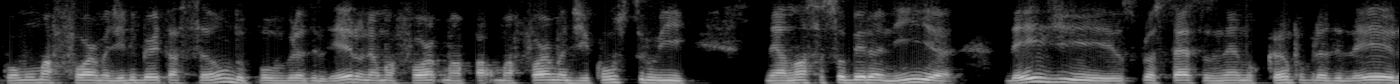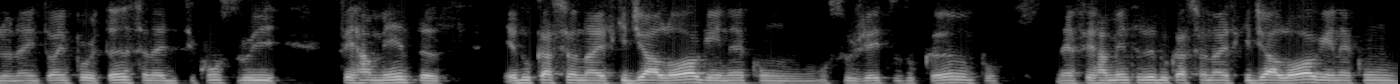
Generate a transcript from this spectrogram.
como uma forma de libertação do povo brasileiro, né, uma forma, uma, uma forma de construir, né, a nossa soberania, desde os processos né, no campo brasileiro, né, então a importância né, de se construir ferramentas educacionais que dialoguem né, com os sujeitos do campo, né, ferramentas educacionais que dialoguem né, com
